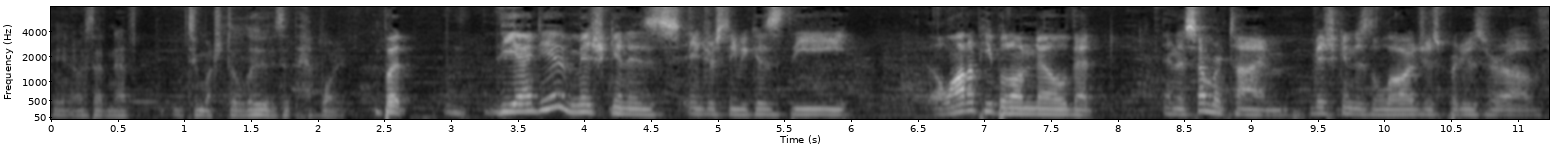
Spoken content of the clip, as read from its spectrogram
You know, because I didn't have too much to lose at that point. But the idea of Michigan is interesting because the a lot of people don't know that in the summertime, Michigan is the largest producer of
